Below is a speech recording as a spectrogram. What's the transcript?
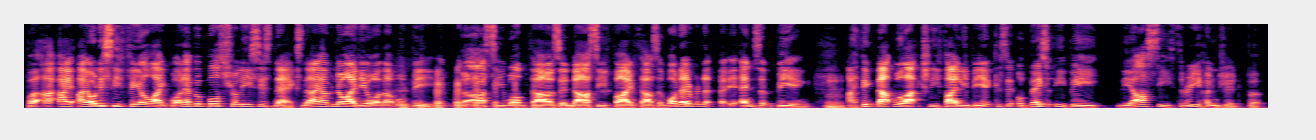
But I, I honestly feel like whatever Boss releases next, and I have no idea what that will be, the RC 1000, RC 5000, whatever it ends up being, mm. I think that will actually finally be it because it will basically be the RC 300, but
